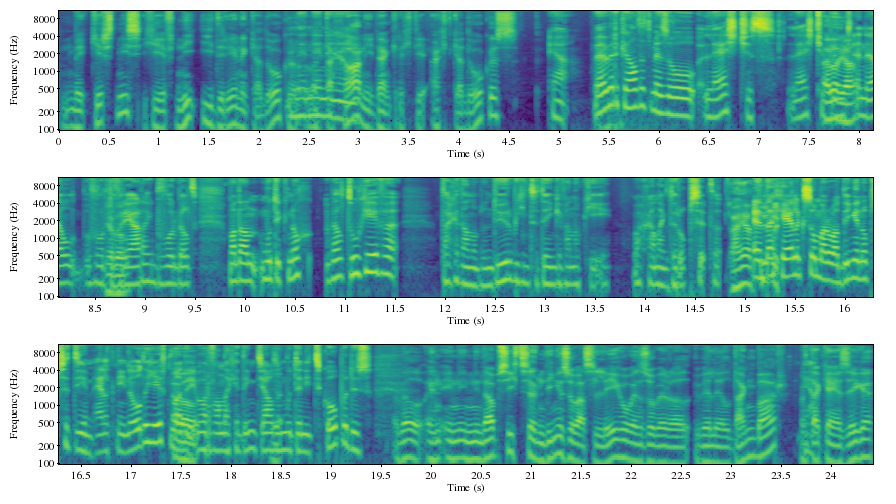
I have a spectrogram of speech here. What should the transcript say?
Met kerstmis geeft niet iedereen een cadeau. Nee, nee, want dat nee, gaat niet. Dan krijg je acht cadeautjes. Ja. Wij werken altijd met zo lijstjes. Lijstje.nl Ah, ja. voor de verjaardag bijvoorbeeld. Maar dan moet ik nog wel toegeven dat je dan op den duur begint te denken van oké, wat ga ik erop zetten? Ah ja, En dat je eigenlijk zomaar wat dingen opzet die hem eigenlijk niet nodig heeft, maar Ah, die, waarvan dat je denkt, ja, ze Ja. moeten iets kopen, dus Wel, en in, in dat opzicht zijn dingen zoals Lego en zo wel, wel heel dankbaar. Want Ja. dan kan je zeggen,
